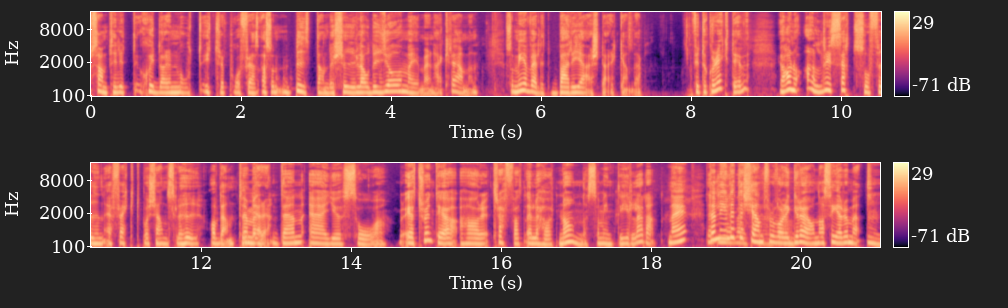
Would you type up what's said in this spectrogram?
samtidigt skydda den mot yttre påfrestning, alltså bitande kyla och det gör man ju med den här krämen som är väldigt barriärstärkande. Phytocorrective, jag har nog aldrig sett så fin effekt på känslig hy av den tidigare. Nej, den är ju så... Jag tror inte jag har träffat eller hört någon som inte gillar den. Nej, den, den är, är lite känd för att vara det gröna serumet. Mm,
